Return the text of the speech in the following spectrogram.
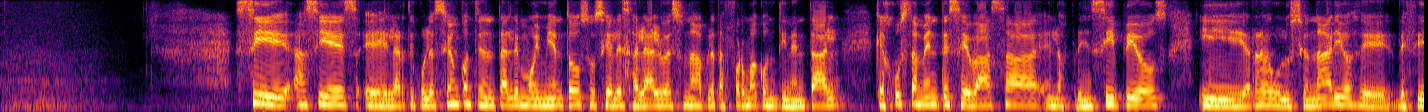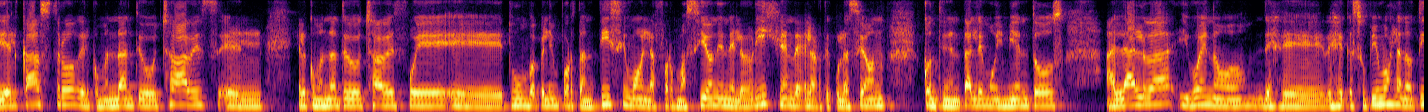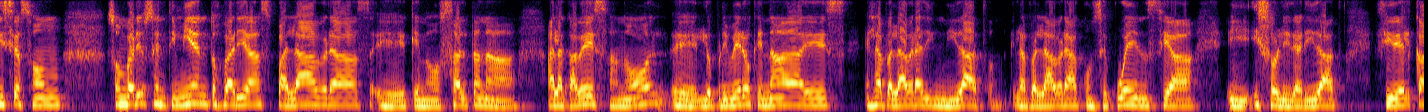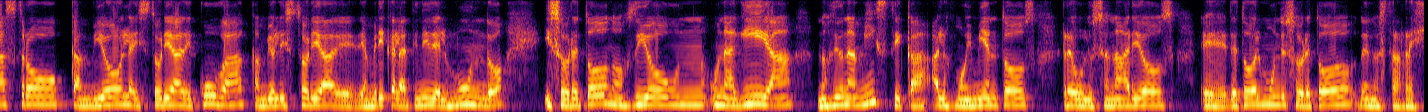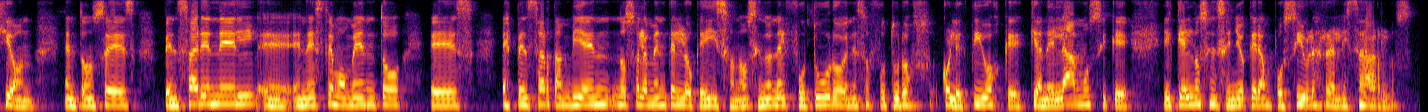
Sí, así es. Eh, la Articulación Continental de Movimientos Sociales al Alba es una plataforma continental que justamente se basa en los principios y revolucionarios de, Fidel Castro, del comandante Hugo Chávez. El, comandante Hugo Chávez fue, eh, tuvo un papel importantísimo en la formación y en el origen de la Articulación Continental de Movimientos al alba y bueno, desde, desde que supimos la noticia son, son varios sentimientos, varias palabras que nos saltan a, la cabeza, ¿no? Eh, lo primero que nada es es la palabra dignidad, la palabra consecuencia y, solidaridad. Fidel Castro cambió la historia de Cuba, cambió la historia de, América Latina y del mundo y sobre todo nos dio una guía, nos dio una mística a los movimientos revolucionarios eh, de todo el mundo y sobre todo de nuestra región. Entonces, pensar en él eh, en este momento es es pensar también no solamente en lo que hizo, ¿no? sino en el futuro, en esos futuros colectivos que, anhelamos y que, y que Él nos enseñó que eran posibles realizarlos.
